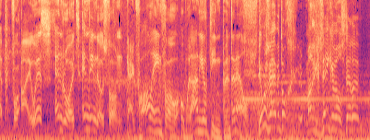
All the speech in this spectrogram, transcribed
app voor iOS, Android en Windows Phone. Kijk voor alle info op radio10.nl. Jongens, wij hebben toch, mag ik zeker wel stellen...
